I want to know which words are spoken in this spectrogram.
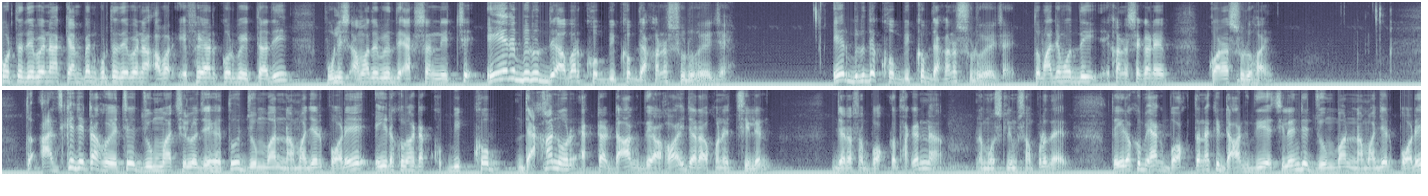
করতে দেবে না ক্যাম্পেন করতে দেবে না, আবার এফআইআর করবে ইত্যাদি, পুলিশ আমাদের বিরুদ্ধে অ্যাকশন নিচ্ছে। এর বিরুদ্ধে আবার ক্ষোভ বিক্ষোভ দেখানো শুরু হয়ে যায়। এর বিরুদ্ধে ক্ষোভ বিক্ষোভ দেখানো শুরু হয়ে যায়। তো মাঝে মধ্যেই এখানে সেখানে করা শুরু হয়। তো আজকে যেটা হয়েছে, জুম্মা ছিল যেহেতু, জুম্মার নামাজের পরে এই রকম একটা বিক্ষোভ দেখানোর একটা ডাক দেওয়া হয় যারা ওখানে ছিলেন। যারা সব বক্তা থাকেন না মুসলিম সম্প্রদায়ের। তো এইরকম এক বক্তা নাকি ডাক দিয়েছিলেন যে, জুম্মার নামাজের পরে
